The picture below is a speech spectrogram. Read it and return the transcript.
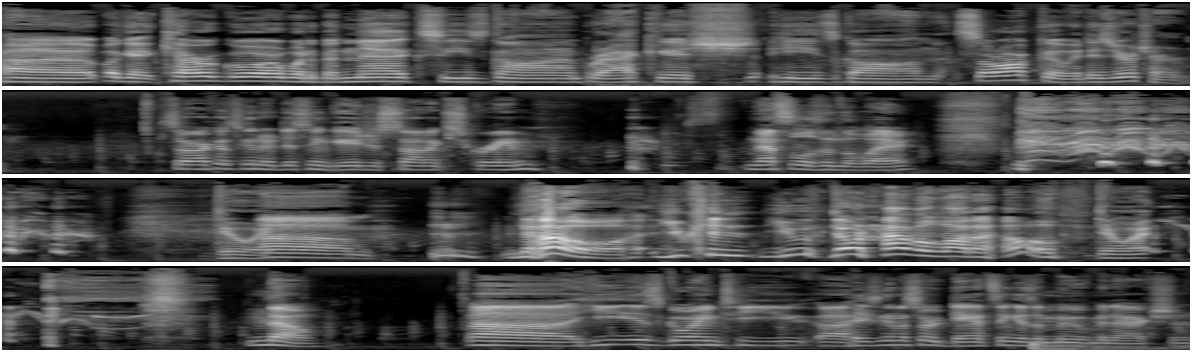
Uh, okay, Karagor would have been next. He's gone. Brackish, he's gone. Sorako, it is your turn. Soraka's gonna disengage a sonic scream. Nestle's in the way. Do it. Um, no, you can. You don't have a lot of health. Do it. No. Uh, he is going to. u- Uh, he's gonna start dancing as a movement action.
